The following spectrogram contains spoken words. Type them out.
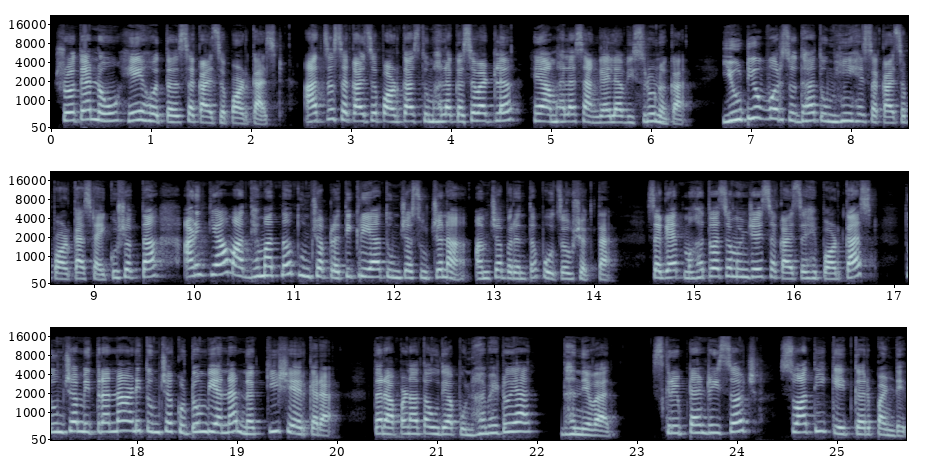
श्रोत्यांनो हे होतं सकाळचं पॉडकास्ट आजचं सकाळचं पॉडकास्ट तुम्हाला कसं वाटलं? हे आम्हाला सांगायला विसरू नका. युट्यूबवर सुद्धा तुम्ही हे सकाळचं पॉडकास्ट ऐकू शकता आणि त्या माध्यमातून तुमच्या प्रतिक्रिया तुमच्या सूचना आमच्यापर्यंत पोहोचवू शकता. सगळ्यात महत्वाचं म्हणजे सकाळचं हे पॉडकास्ट तुमच्या मित्रांना आणि तुमच्या कुटुंबियांना नक्की शेअर करा. तर आपण आता उद्या पुन्हा भेटूयात. धन्यवाद. Script and research Swati Ketkar Pandit.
